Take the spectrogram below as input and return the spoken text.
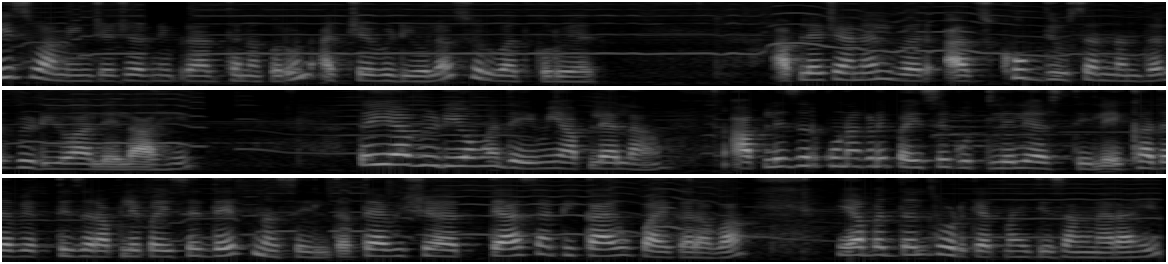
ही स्वामींच्या चरणी प्रार्थना करून आजच्या व्हिडिओला सुरुवात करूयात. आपल्या चॅनलवर आज खूप दिवसांनंतर व्हिडिओ आलेला आहे. तर या व्हिडिओमध्ये मी आपल्याला आपले जर कुणाकडे पैसे गुंतलेले असतील एखाद्या व्यक्ती जर आपले पैसे देत नसेल तर त्या विषयात त्यासाठी काय उपाय करावा याबद्दल थोडक्यात माहिती सांगणार आहे.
